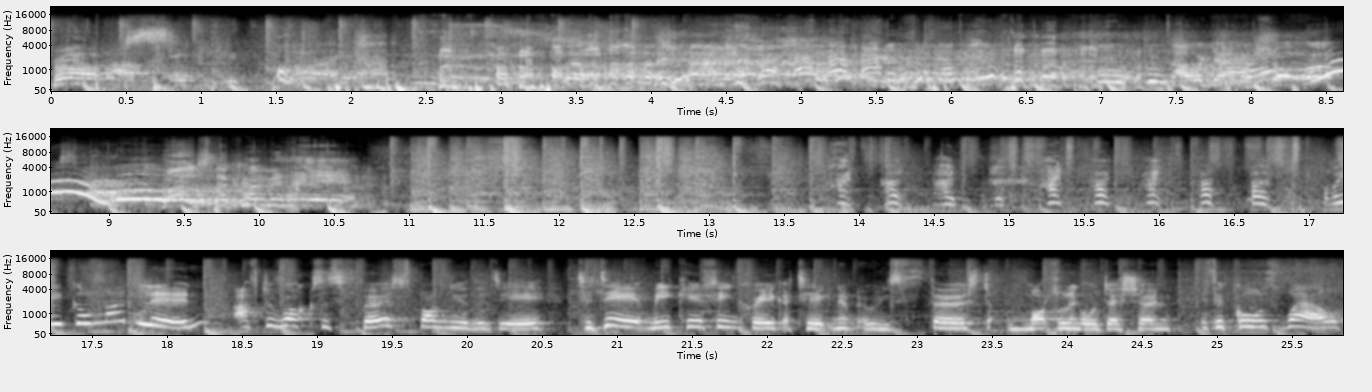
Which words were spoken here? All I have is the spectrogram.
Rox! now we're getting a shot. Rox, look over here! Hi, hi, hi, hi, hi, hi, hi, hi. Are we going modelling? After Rox's first spawn the other day, today me, Casey and Craig are taking him to his first modelling audition. If it goes well,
